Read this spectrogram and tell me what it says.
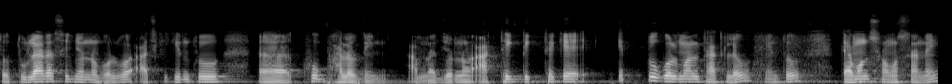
তো তুলা রাশির জন্য বলব, আজকে কিন্তু খুব ভালো দিন। আপনার জন্য আর্থিক দিক থেকে একটু গোলমাল থাকলেও কিন্তু তেমন সমস্যা নেই।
